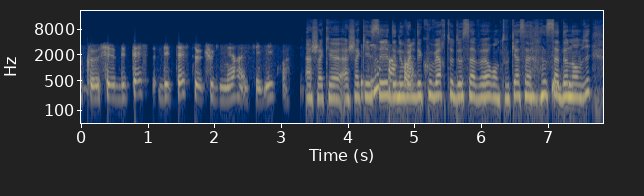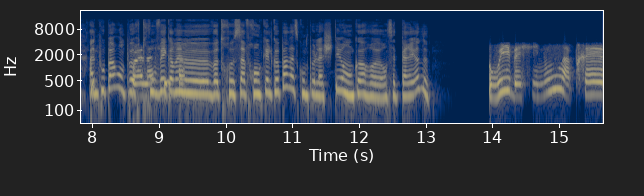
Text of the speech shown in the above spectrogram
Donc, euh, c'est des tests, des tests culinaires à essayer, quoi. À chaque, à chaque essai, des nouvelles découvertes de saveurs. En tout cas, ça, ça donne envie. Anne Poupard, on peut retrouver quand même euh, votre safran quelque part? Est-ce qu'on peut l'acheter encore euh, en cette période? Oui, ben chez nous, après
